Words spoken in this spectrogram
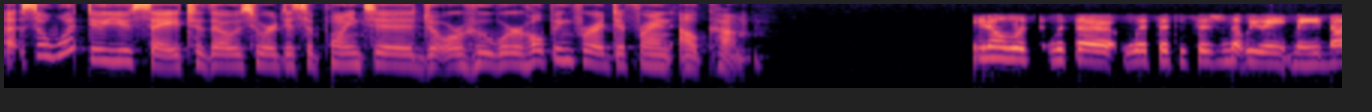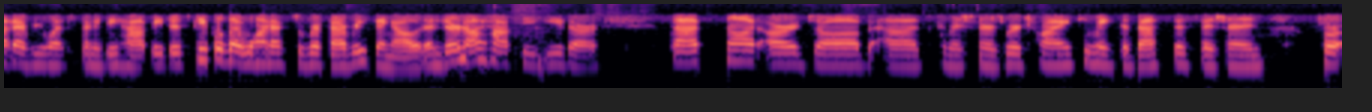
Uh, so, what do you say to those who are disappointed or who were hoping for a different outcome? You know, with with the with the decision that we made, not everyone's going to be happy. There's people that want us to rip everything out, and they're not happy either. That's not our job as commissioners. We're trying to make the best decision for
